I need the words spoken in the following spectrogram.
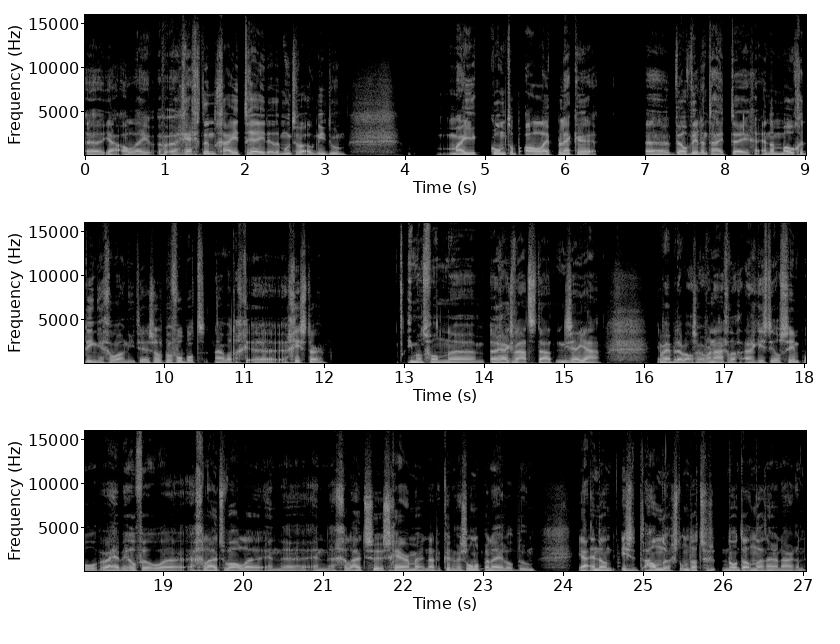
uh, ja, allerlei rechten ga je treden. Dat moeten we ook niet doen. Maar je komt op allerlei plekken uh, welwillendheid tegen. En dan mogen dingen gewoon niet. Hè? Zoals bijvoorbeeld, nou, wat uh, gisteren iemand van uh, Rijkswaterstaat. En die zei ja, we hebben daar wel eens over nagedacht. Eigenlijk is het heel simpel. Wij hebben heel veel geluidswallen en, uh, en geluidsschermen. Nou, daar kunnen we zonnepanelen op doen. Ja, en dan is het handigst om dat, dan naar, naar een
